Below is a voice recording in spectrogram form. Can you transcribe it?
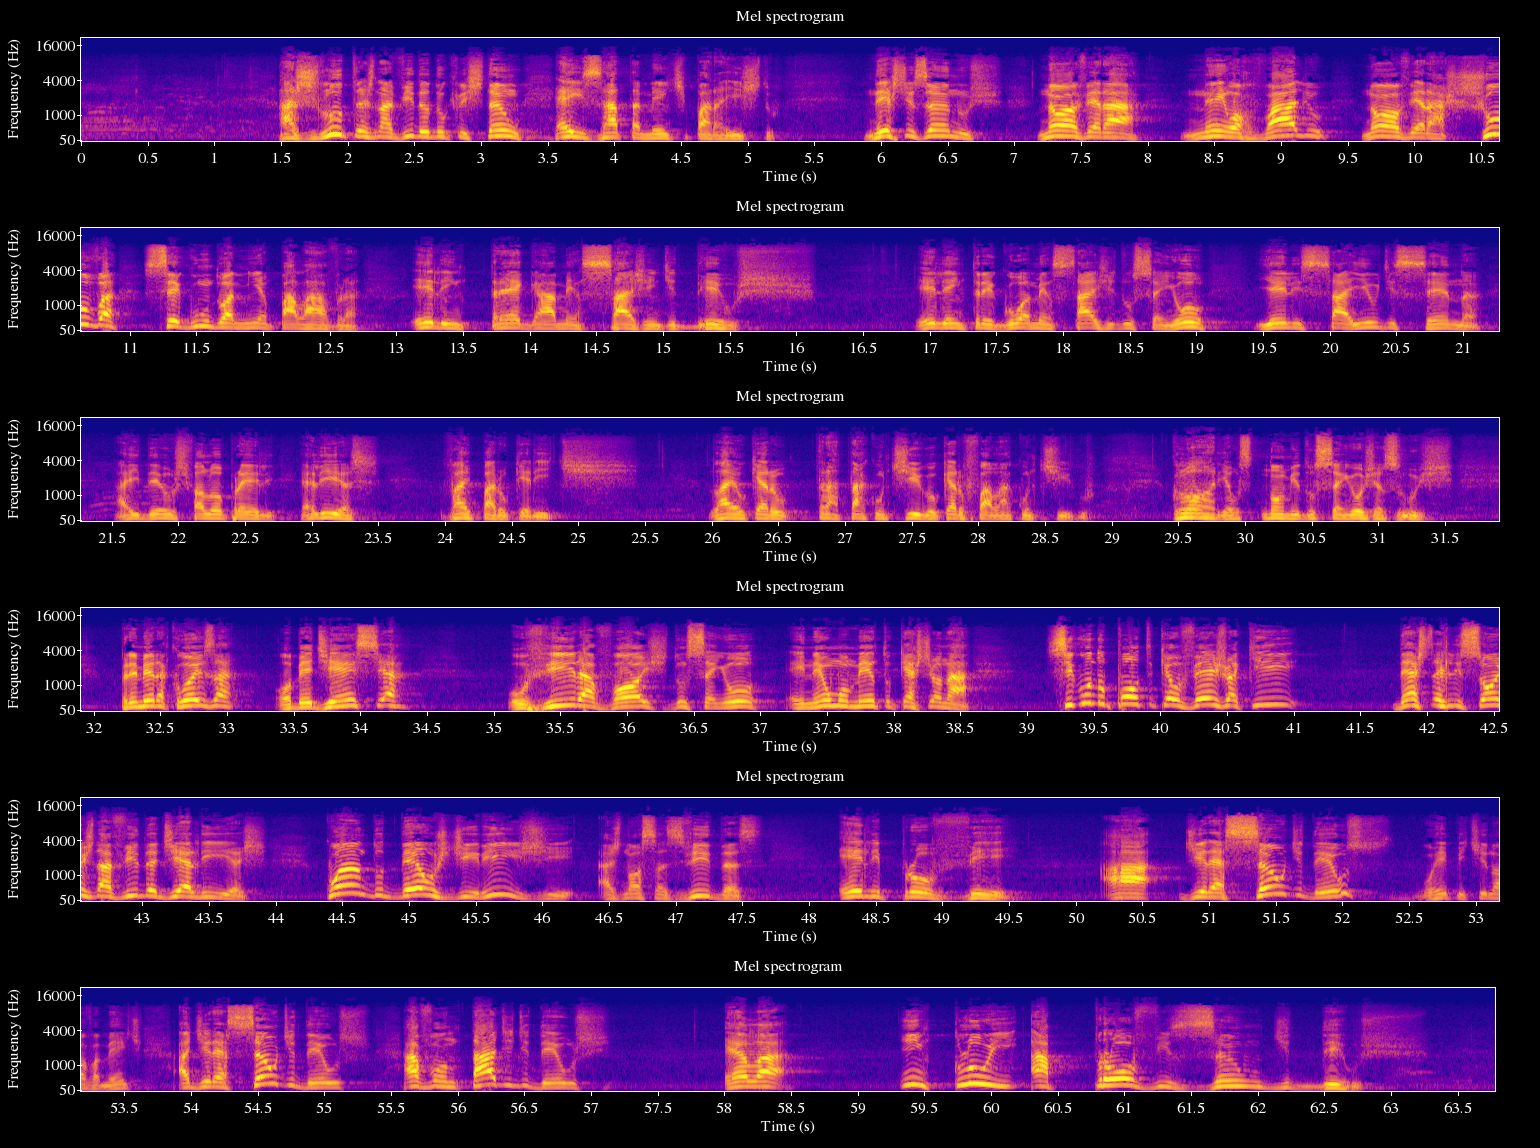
As lutas na vida do cristão é exatamente para isto. Nestes anos não haverá nem orvalho, não haverá chuva, segundo a minha palavra. Ele entrega a mensagem de Deus. Ele entregou a mensagem do Senhor e ele saiu de cena. Aí Deus falou para ele: Elias, vai para o Querite. Lá eu quero tratar contigo, eu quero falar contigo. Glória ao nome do Senhor Jesus. Primeira coisa, obediência, ouvir a voz do Senhor, em nenhum momento questionar. Segundo ponto que eu vejo aqui destas lições da vida de Elias, quando Deus dirige as nossas vidas, Ele provê a direção de Deus, vou repetir novamente, a direção de Deus, a vontade de Deus, ela inclui a provisão de Deus.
